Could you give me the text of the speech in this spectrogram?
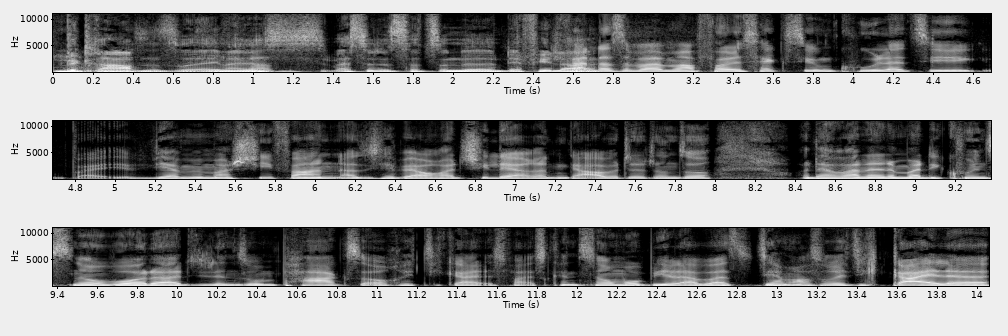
begraben. ist so. Ich meine, das ist, weißt du, das hat so eine, der Ich Fehler. fand das aber immer voll sexy und cool, als sie, wir haben immer Skifahren, also ich habe ja auch als Skilehrerin gearbeitet und so. Und da waren dann immer die coolen Snowboarder, die dann so im Park so auch richtig geil, es war jetzt kein Snowmobil, aber die haben auch so richtig geile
